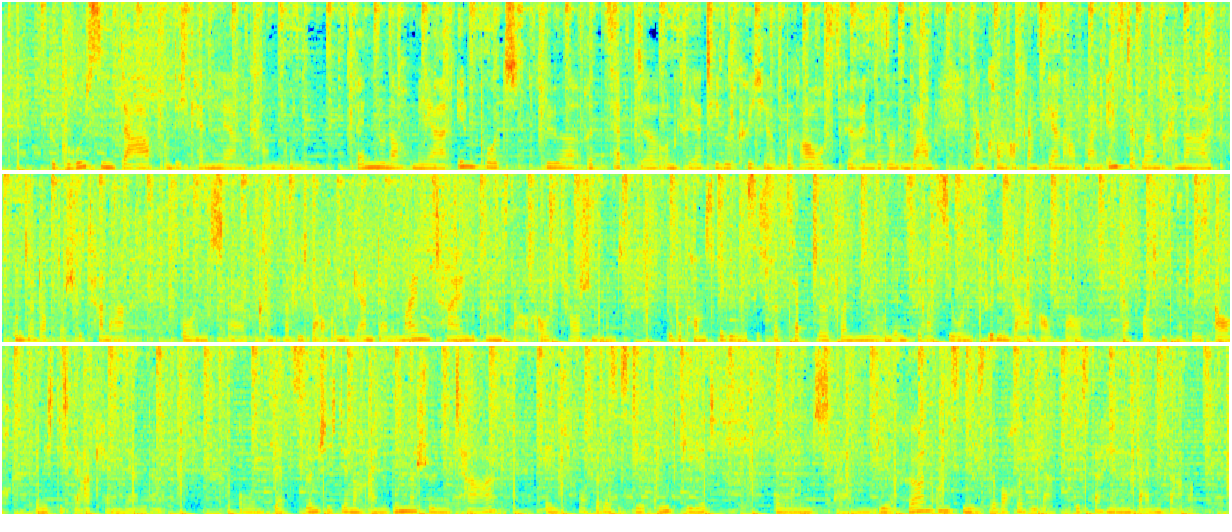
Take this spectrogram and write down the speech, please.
begrüßen darf und dich kennenlernen kann. Und wenn du noch mehr Input für Rezepte und kreative Küche brauchst für einen gesunden Darm, dann komm auch ganz gerne auf meinen Instagram-Kanal unter Dr. Schwitala. Und äh, du kannst natürlich da auch immer gerne deine Meinung teilen. Wir können uns da auch austauschen und du bekommst regelmäßig Rezepte von mir und Inspirationen für den Darmaufbau. Da freue ich mich natürlich auch, wenn ich dich da kennenlernen darf. Und jetzt wünsche ich dir noch einen wunderschönen Tag. Ich hoffe, dass es dir gut geht und ähm, wir hören uns nächste Woche wieder. Bis dahin, deine Sarah.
